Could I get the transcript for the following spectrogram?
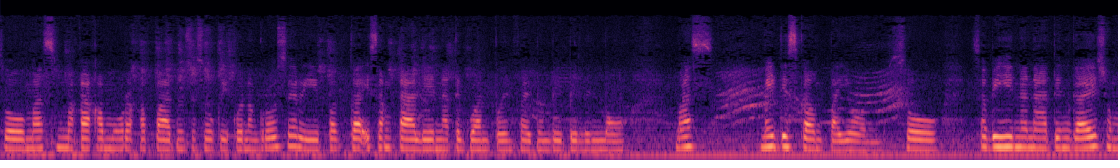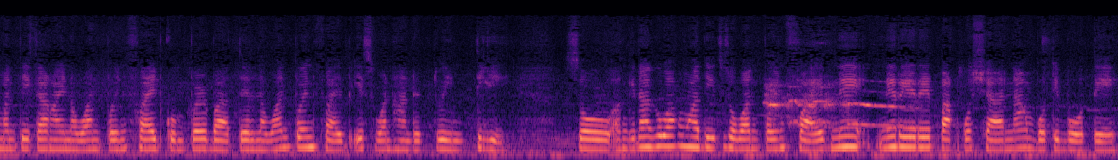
So mas makakamura ka pa dun sa suki ko ng grocery pagka isang tali na tig 1.5 yung bibilin mo. Mas may discount pa yon. So sabihin na natin guys yung mantika ngayon na 1.5 kung per bottle na 1.5 is 120. So, ang ginagawa ko nga dito sa 1.5, ni, nire-repack ko siya ng bote-bote.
